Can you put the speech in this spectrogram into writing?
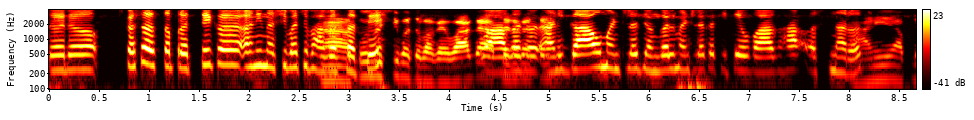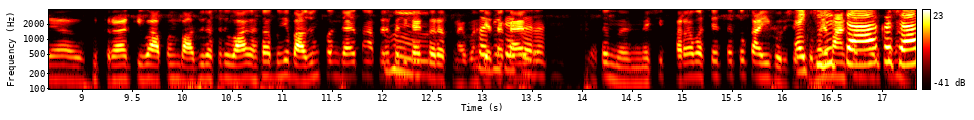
तर कसं असतं प्रत्येक आणि नशिबाचे भाग असतात तो ते. नशिबाचा भाग आहे. वाघ आहे वाघ आपल्याला काय आणि गाव म्हटलं जंगल म्हटलं का तिथे वाघ हा असणारच. आणि आपल्या कुत्रा किंवा आपण बाजूला असतो तो वाघ असा म्हणजे बाजून पण जाय पण आपल्याला कधी काय हम्म. करत नाही. पण कधी त्याचा काय काय करत असं नशीब खराब असेल तर तो काही करू शकतो. ऍक्च्युली म्हणजे त्या माणसांवरती कशा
